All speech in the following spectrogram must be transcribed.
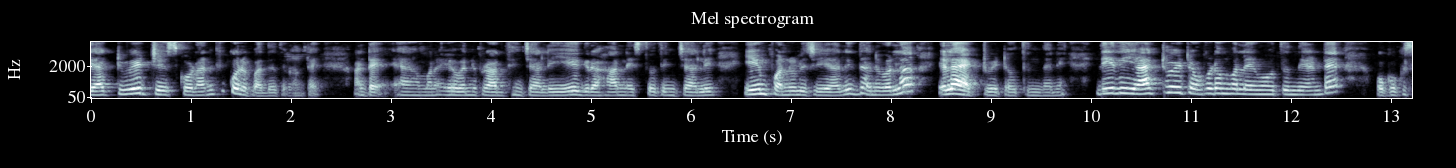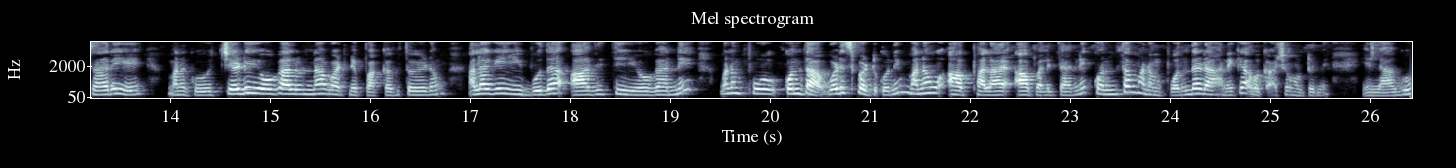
యాక్టివేట్ చేసుకోవడానికి కొన్ని పద్ధతులు ఉంటాయి అంటే మనం ఎవరిని ప్రార్థించాలి ఏ గ్రహాన్ని స్తుతించాలి ఏం పనులు చేయాలి దానివల్ల ఎలా యాక్టివేట్ అవుతుందని. ఇది యాక్టివేట్ అవ్వడం వల్ల ఏమవుతుంది అంటే ఒక్కొక్కసారి మనకు చెడు యోగాలున్నా వాటిని పక్కకు తోయడం అలాగే ఈ బుధ ఆదిత్య యోగాన్ని మనం కొంత ఒడిసి పట్టుకొని మనం ఆ ఫల ఆ ఫలితాన్ని కొంత మనం పొందడానికి అవకాశం ఉంటుంది. ఎలాగూ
